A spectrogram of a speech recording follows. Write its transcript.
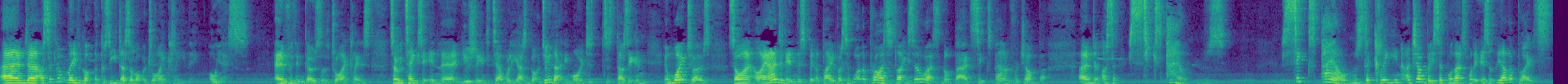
and uh, I said, look, they've got, the. because he does a lot of dry cleaning. Oh, yes. Everything goes to the dry cleaners. So he takes it in there, usually into town. Well, he hasn't got to do that anymore. He just, just does it in, in Waitrose. So I, I handed in this bit of paper. I said, what are the prices like? He said, oh, that's not bad. £6 for a jumper. And I said, £6? Six pounds to clean a jumper. He said, well, that's what it is at the other place.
